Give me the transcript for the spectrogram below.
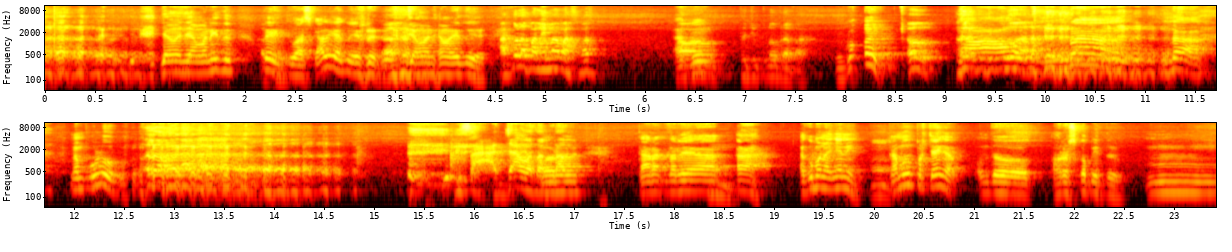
Zaman-zaman itu. Wih, tua sekali aku ya. Zaman-zaman itu ya. Aku 85 mas, mas. Aku- Oh, 70 berapa? Gua, eh, Oh, Tahu, 70 enggak, enggak, 60. Bisa aja mas, Orang karakternya, Hmm. ah, aku mau nanya nih, kamu percaya nggak untuk horoskop itu? Hmm,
